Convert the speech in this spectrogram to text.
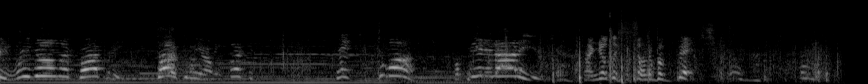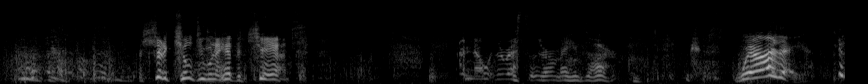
you? What are you doing on my property? Talk to me, or I'll fucking. Hey, come on! I'll beat it out of you! I know this son of a bitch. I should have killed you when I had the chance. I know where the rest of the remains are. Where are they?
